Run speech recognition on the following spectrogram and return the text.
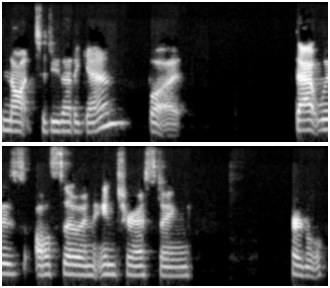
not to do that again. But that was also an interesting hurdle.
